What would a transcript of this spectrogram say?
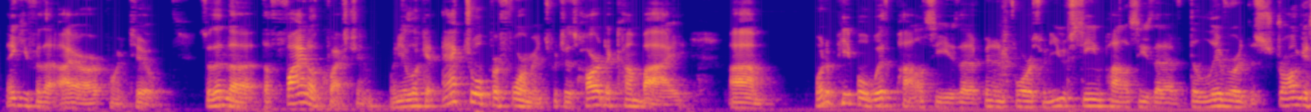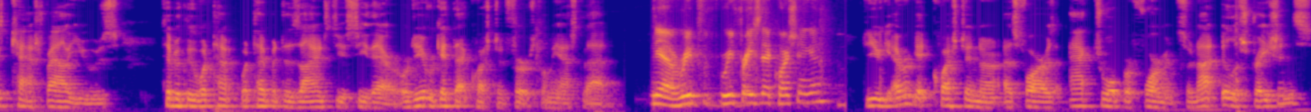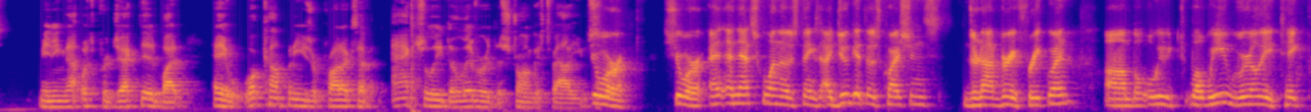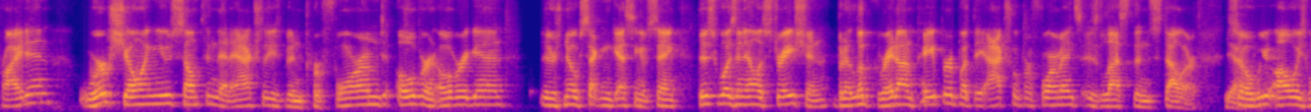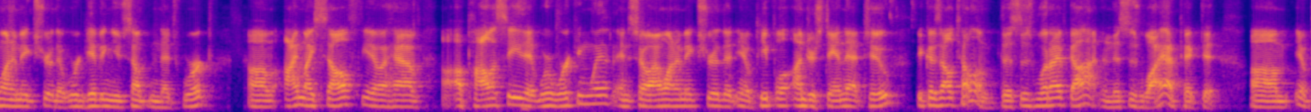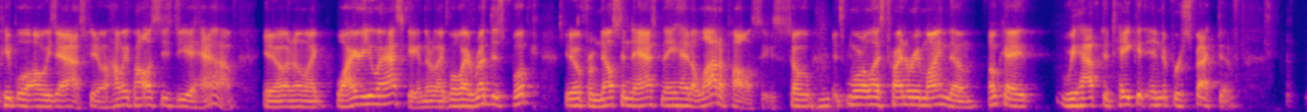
Thank you for that IRR point too. So then the, the final question, when you look at actual performance, which is hard to come by, um, what do people with policies that have been enforced, when you've seen policies that have delivered the strongest cash values, typically what type, what type of designs do you see there? Or do you ever get that question first? Let me ask that. Yeah, re- rephrase that question again do you ever get questioned uh, as far as actual performance? So not illustrations, meaning not what's projected, but hey, what companies or products have actually delivered the strongest values? Sure, sure, and, and that's one of those things. I do get those questions. They're not very frequent, um, but what we what we really take pride in. We're showing you something that actually has been performed over and over again there's no second guessing of saying this was an illustration, but it looked great on paper, but the actual performance is less than stellar. Yeah. So we always want to make sure that we're giving you something that's worked. Um, I myself, you know, have a policy that we're working with, and so I want to make sure that you know people understand that too, because I'll tell them this is what I've got and this is why I picked it. Um, you know, people always ask, you know, how many policies do you have? you know and i'm like why are you asking? And they're like well i read this book you know from nelson nash and they had a lot of policies. So mm-hmm. it's more or less trying to remind them okay we have to take it into perspective.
